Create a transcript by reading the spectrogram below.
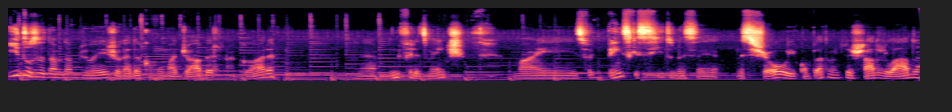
ídolos da WWE, jogada como uma jobber agora, né? infelizmente. Mas foi bem esquecido nesse, nesse show e completamente deixado de lado.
